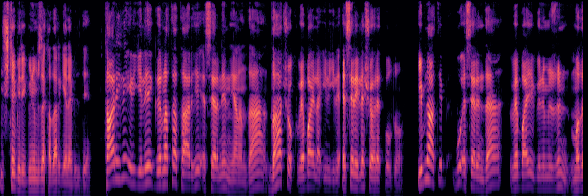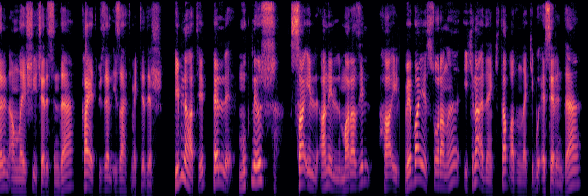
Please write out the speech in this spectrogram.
üçte biri günümüze kadar gelebildi. Tarihle ilgili Gırnata tarihi eserinin yanında daha çok vebayla ilgili eseriyle şöhret buldu. İbn Hatip bu eserinde vebayı günümüzün modern anlayışı içerisinde gayet güzel izah etmektedir. İbn Hatip el Mukneus Sail Anil Marazil Hail Vebayı soranı ikna eden kitap adındaki bu eserinde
